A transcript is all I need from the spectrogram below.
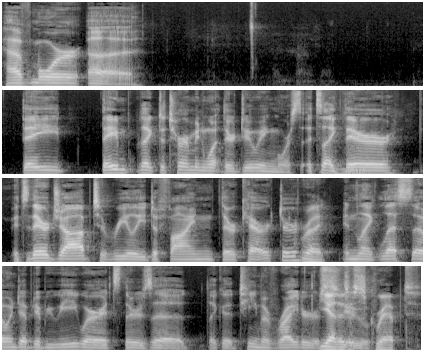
have more. Uh, they they like determine what they're doing more. So It's Mm-hmm. like their it's their job to really define their character, Right. And like less so in WWE, where it's there's a like a team of writers. Yeah, there's a script.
